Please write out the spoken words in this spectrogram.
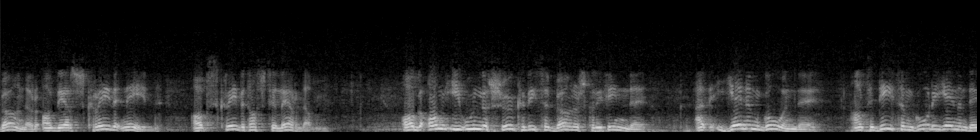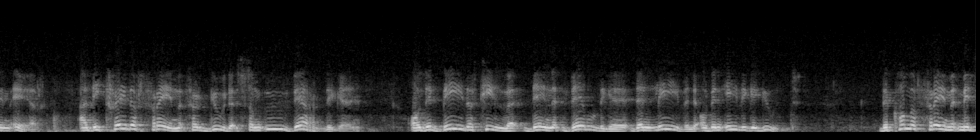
bønner, og de er skrevet ned og skrevet oss til lærdom. Og om I undersøker disse bønner, skal I finne at gjennomgående, altså de som går igjennom dem, er at de treder frem for Gud som uverdige. Og de beder til den veldige, den levende og den evige Gud. De kommer frem med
